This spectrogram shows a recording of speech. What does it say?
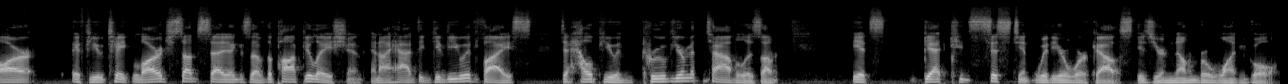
Are if you take large subsettings of the population, and I had to give you advice to help you improve your metabolism, it's get consistent with your workouts is your number one goal.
